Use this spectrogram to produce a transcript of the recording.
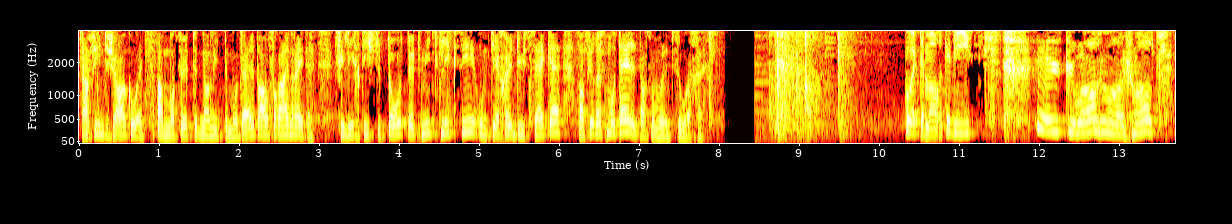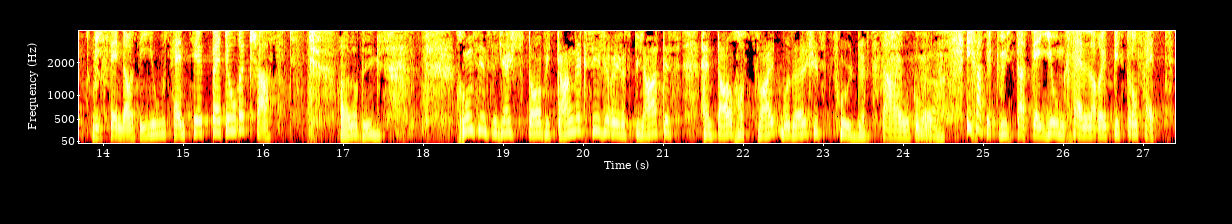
Das finde ich auch gut. Aber wir sollten noch mit dem Modellbauverein reden. Vielleicht ist der Tod dort Mitglied gewesen und die können uns sagen, was für ein Modell das wir suchen Guten Morgen, Weiss. Guten Morgen, Frau Schwarz. Wie sehen auch Sie aus? Haben Sie etwa durchgeschafft? Allerdings. Kaum sind sie gestern Abend gegangen für ihr Pilates, haben die auch das zweite Modellschiff gefunden. Sau gut. Ja. Ich habe ja gewusst, dass der Jungkeller etwas drauf hat.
